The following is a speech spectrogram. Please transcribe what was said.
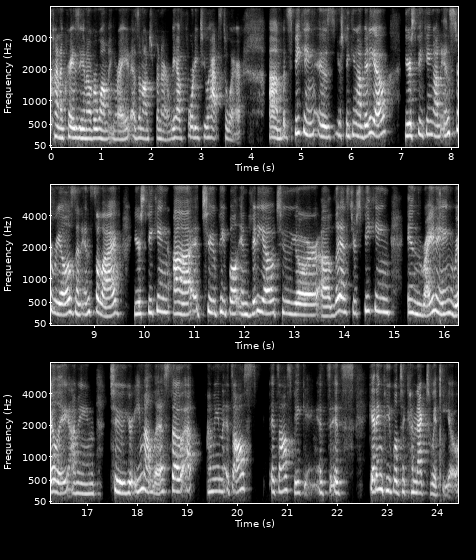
kind of crazy and overwhelming, right? As an entrepreneur, we have 42 hats to wear. Um, but speaking is, you're speaking on video, you're speaking on Insta Reels and Insta Live. You're speaking uh, to people in video to your uh, list. You're speaking in writing, really, I mean, to your email list. So, uh, I mean, it's all it's all speaking. It's it's getting people to connect with you.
